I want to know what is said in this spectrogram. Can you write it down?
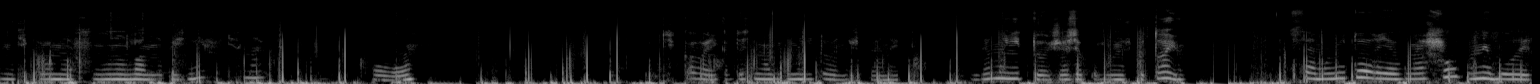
М, Цікаво, що воно ладно пізніше дізнаю. Ого. Цікавенько, десь, мабуть, монітор не читає. Де монітор? Зараз я подзвоню спитаю. Все, монітори я знайшов, вони були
